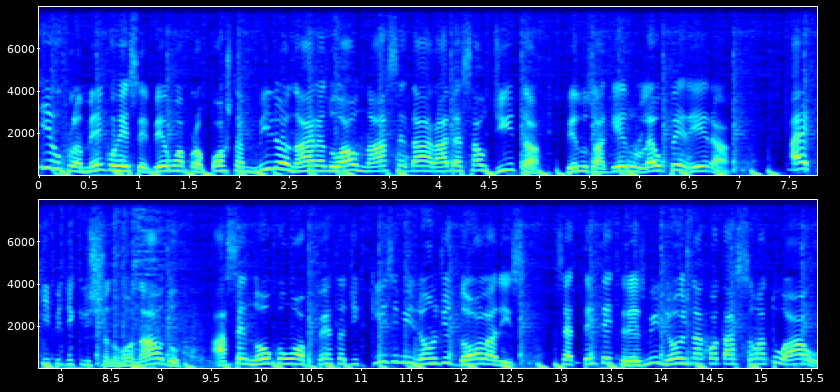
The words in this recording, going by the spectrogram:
E o Flamengo recebeu uma proposta milionária do Al Nasser da Arábia Saudita pelo zagueiro Léo Pereira. A equipe de Cristiano Ronaldo acenou com uma oferta de 15 milhões de dólares, 73 milhões na cotação atual.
